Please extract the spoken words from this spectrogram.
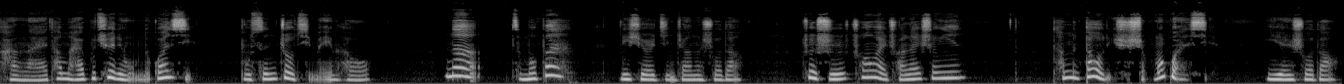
看来他们还不确定我们的关系。布森皱起眉头。那怎么办？李雪儿紧张的说道。这时，窗外传来声音：“他们到底是什么关系？”一人说道。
